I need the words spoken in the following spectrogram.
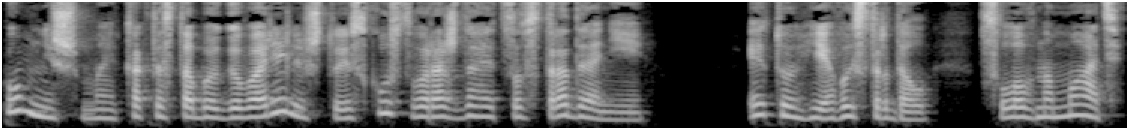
Помнишь, мы как-то с тобой говорили, что искусство рождается в страдании? Эту я выстрадал, словно мать,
